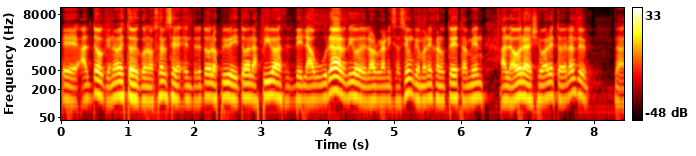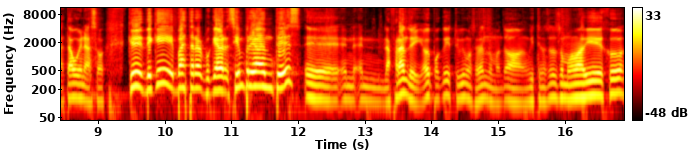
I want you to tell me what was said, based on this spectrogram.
eh, al toque, ¿no? Esto de conocerse entre todos los pibes y todas las pibas, de laburar, digo, de la organización que manejan ustedes también a la hora de llevar esto adelante. Nada, está buenazo. ¿Qué- ¿De qué va a estar? Porque, a ver, siempre antes, eh, en, en la farándula, y hoy porque estuvimos hablando un montón, ¿viste? Nosotros somos más viejos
